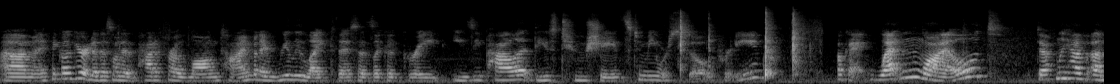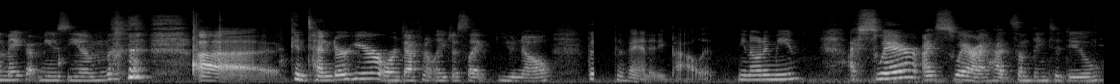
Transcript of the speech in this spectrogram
Um, and I think I'll get rid of this one. I've had it for a long time, but I really liked this as like a great easy palette. These two shades to me were so pretty. Okay, Wet n Wild. Definitely have a makeup museum uh, contender here or definitely just like you know the, the vanity palette. You know what I mean? I swear I swear I had something to do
